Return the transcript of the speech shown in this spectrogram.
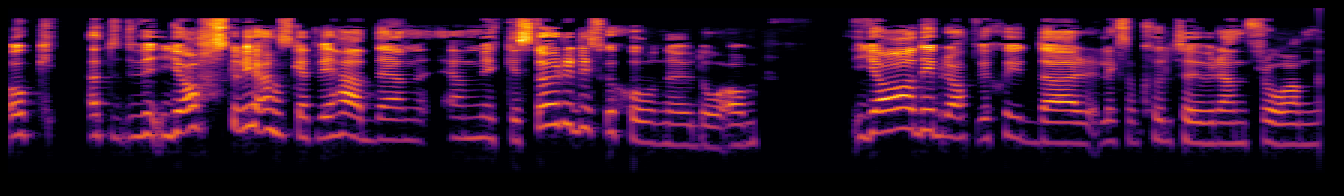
Och att vi, jag skulle önska att vi hade en, en mycket större diskussion nu då om, ja det är bra att vi skyddar liksom, kulturen från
